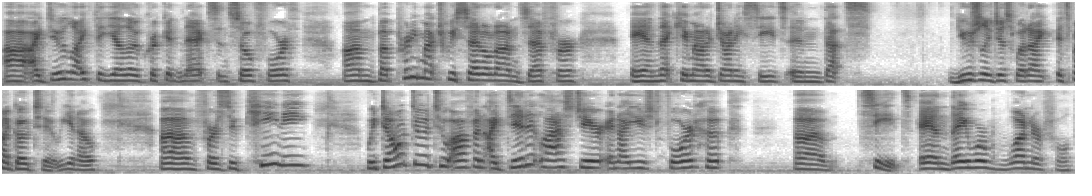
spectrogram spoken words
Uh, I do like the yellow crooked necks and so forth, um, but pretty much we settled on Zephyr, and that came out of Johnny Seeds, and that's usually just what I, it's my go-to, you know. Um, for zucchini, we don't do it too often. I did it last year, and I used Fordhook um, seeds, and they were wonderful,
